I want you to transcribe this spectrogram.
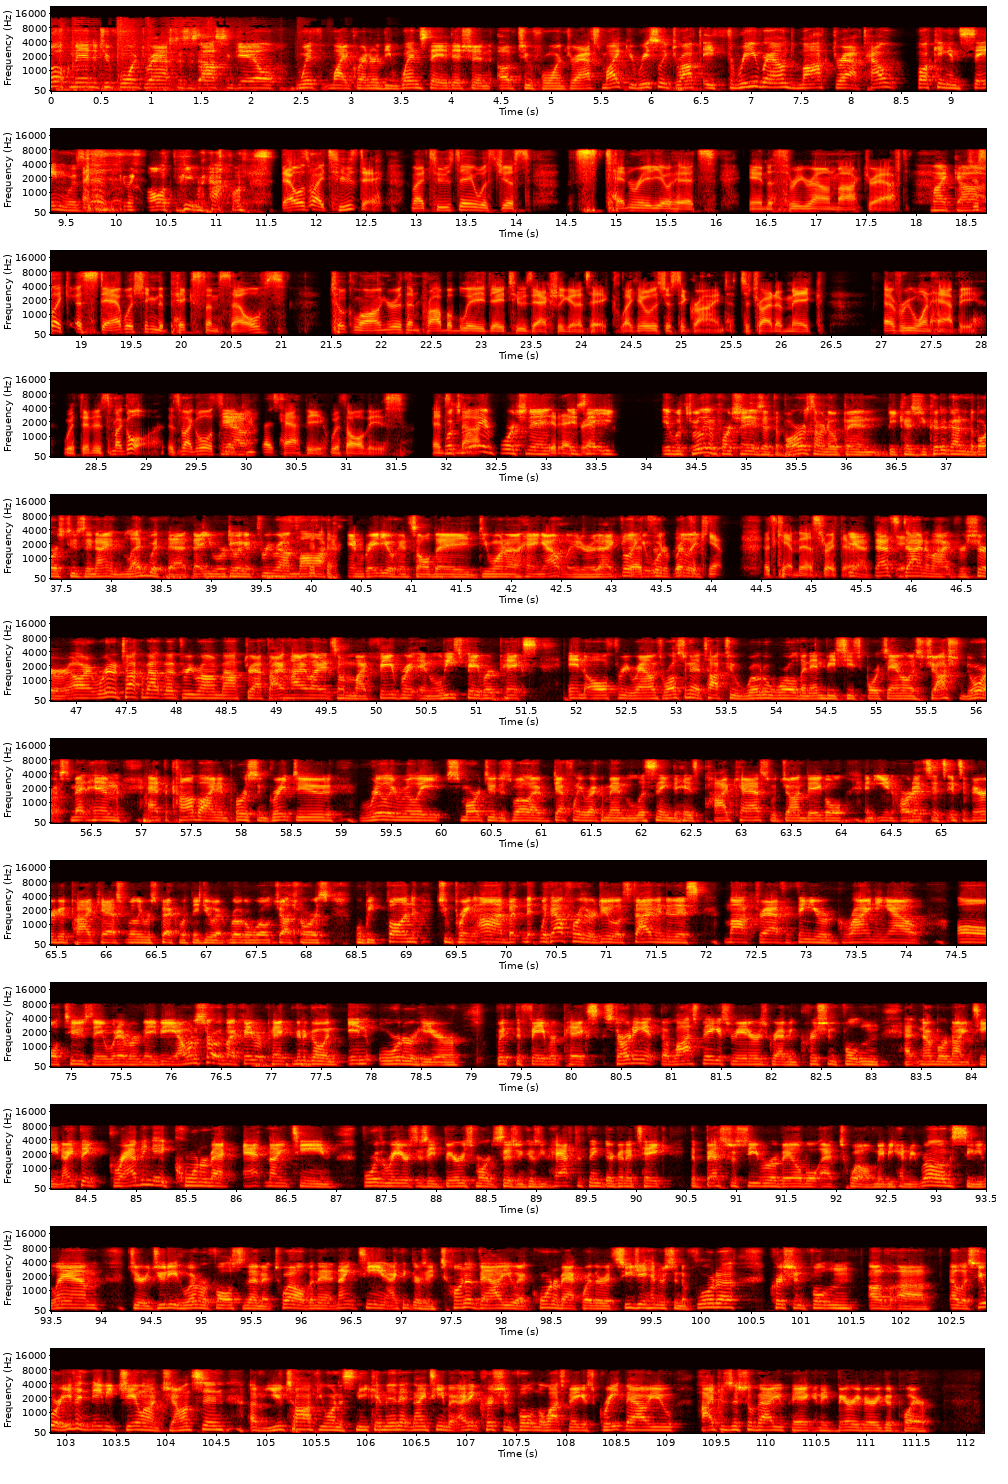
Welcome in to 2 for 1 Drafts. This is Austin Gayle with Mike Renner, the Wednesday edition of 2 for 1 Drafts. Mike, you recently dropped a three round mock draft. How fucking insane was it doing all three rounds? That was my Tuesday. My Tuesday was just 10 radio hits and a three round mock draft. My God. Just like establishing the picks themselves took longer than probably day two is actually going to take. Like it was just a grind to try to make everyone happy with it. It's my goal. It's my goal to yeah. make you guys happy with all these. And what's really unfortunate is that you, it, what's really unfortunate is that the bars aren't open because you could have gone to the bars Tuesday night and led with that. That you were doing a three round mock and radio hits all day. Do you want to hang out later? I feel like that's it would have really can't that's can't miss right there. Yeah, that's yeah. dynamite for sure. All right, we're going to talk about the three round mock draft. I highlighted some of my favorite and least favorite picks in all three rounds. We're also going to talk to Rotoworld and NBC sports analyst Josh Norris. Met him at the combine in person. Great dude, really, really smart dude as well. I definitely recommend listening to his podcast with John Daigle and Ian Hartitz. It's it's a very good podcast. Really respect what they do at Rotoworld. Josh Norris will be fun to bring on. But without further ado, let's dive into this mock draft, the thing you're grinding out all Tuesday, whatever it may be. I want to start with my favorite pick. I'm going to go in, in order here with the favorite picks, starting at the Las Vegas Raiders, grabbing Kristian Fulton at number 19. I think grabbing a cornerback at 19 for the Raiders is a very smart decision because you have to think they're going to take the best receiver available at 12. Maybe Henry Ruggs, CeeDee Lamb, Jerry Jeudy, whoever falls to them at 12. And then at 19, I think there's a ton of value at cornerback, whether it's CJ Henderson of Florida, Kristian Fulton of uh, LSU, or even maybe Jaylon Johnson of Utah if you want to sneak him in at 19. But I think Kristian Fulton of Las Vegas, great value, high positional value pick, and a very, very good player.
